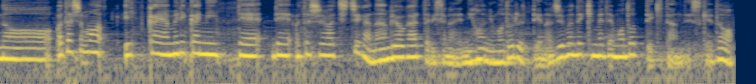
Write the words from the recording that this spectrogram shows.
の私も一回アメリカに行ってで私は父が難病があったりしたので日本に戻るっていうのは自分で決めて戻ってきたんですけど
